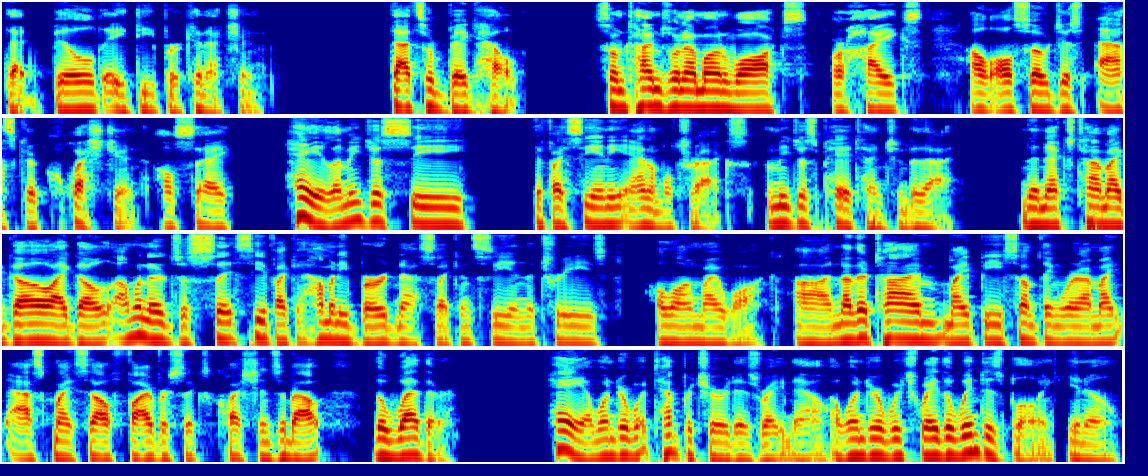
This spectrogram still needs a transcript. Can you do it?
that build a deeper connection. That's a big help. Sometimes when I'm on walks or hikes, I'll also just ask a question. I'll say, Hey, let me just see if I see any animal tracks. Let me just pay attention to that. The next time I go, I go, I'm going to just see if I can, how many bird nests I can see in the trees along my walk. Uh, another time might be something where I might ask myself five or six questions about the weather. Hey, I wonder what temperature it is right now. I wonder which way the wind is blowing, you know.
